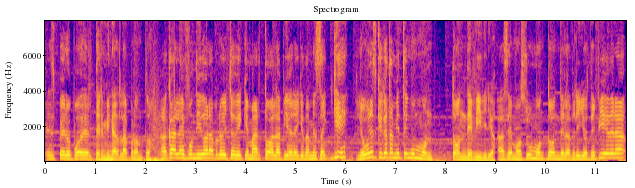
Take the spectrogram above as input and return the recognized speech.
Espero poder terminarla pronto. Acá la fundidora aprovecho de quemar toda la piedra y que también saqué. Lo bueno es que acá también tengo un montón de vidrio. Hacemos un montón de ladrillos de piedra.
